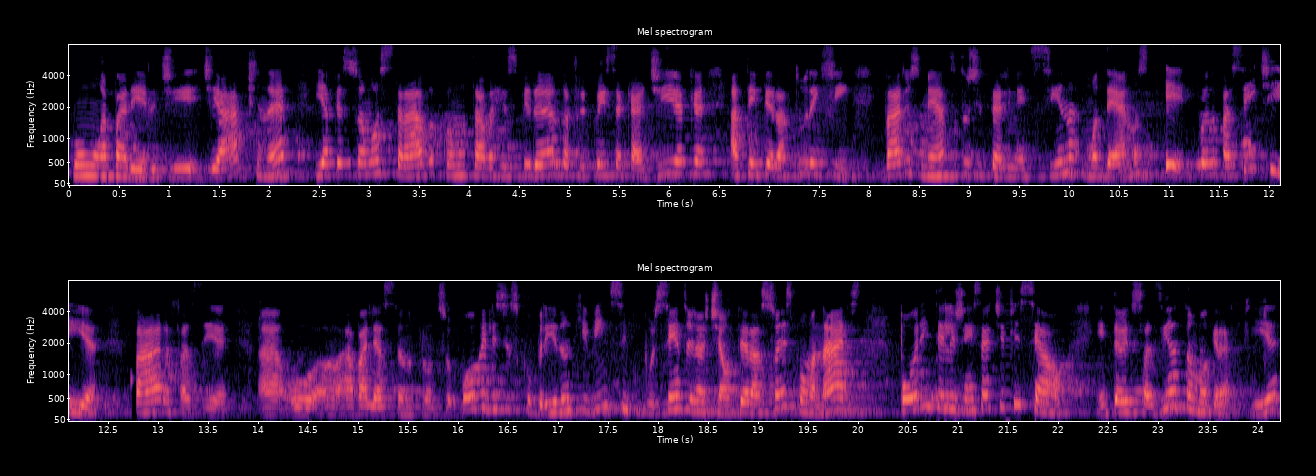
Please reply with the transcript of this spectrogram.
com um aparelho de, de app, né? E a pessoa mostrava como estava respirando, a frequência cardíaca, a temperatura, enfim, vários métodos de telemedicina modernos. E quando o paciente ia para fazer a, a avaliação no pronto-socorro, eles descobriram que 25% já tinham alterações pulmonares por inteligência artificial. Então, eles faziam a tomografia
